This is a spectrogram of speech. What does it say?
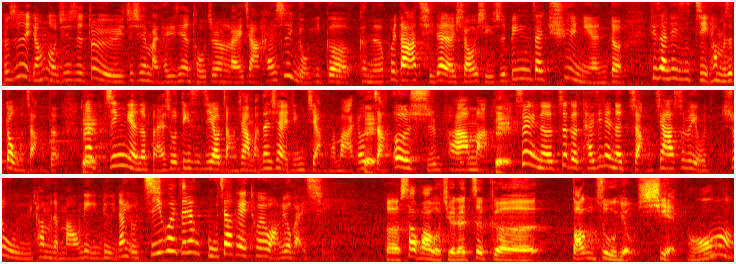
可是杨总其实对于这些买台积电的投资人来讲，还是有一个可能会大家期待的消息是，毕竟在去年的第三、第四季他们是动涨的。那今年呢，本来说第四季要涨价嘛，但现在已经讲了嘛，要涨二十趴嘛。对。所以呢，这个台积电的涨价是不是有助于他们的毛利率？那有机会再让股价可以推往六百七？呃，上华，我觉得这个帮助有限。哦，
